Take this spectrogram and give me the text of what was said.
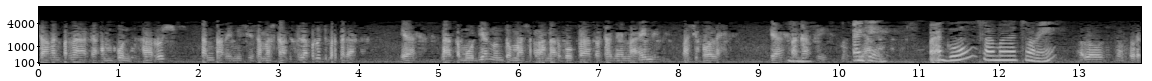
jangan pernah ada ampun. Harus tanpa remisi sama sekali. Bila perlu dipertegak. Ya. Nah kemudian untuk masalah narkoba atau dan lain-lain masih boleh. Ya, terima kasih. Oke. Pak Agung, selamat sore. Halo, selamat sore.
